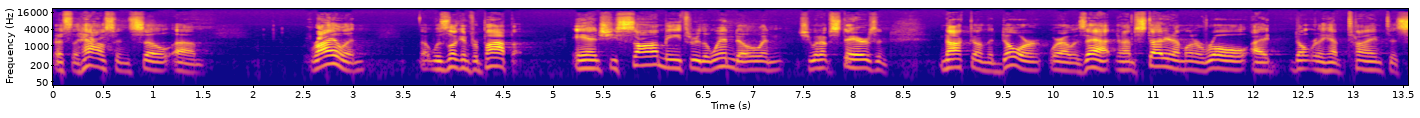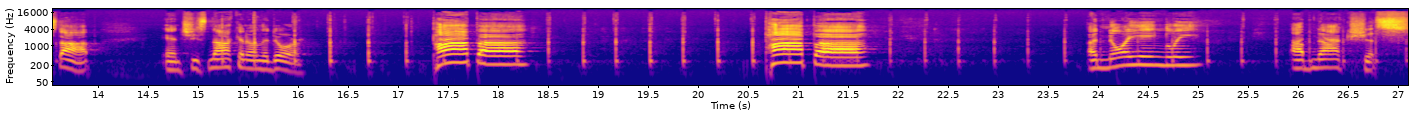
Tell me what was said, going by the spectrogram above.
rest of the house. And so um, Rylan uh, was looking for Papa. And she saw me through the window and she went upstairs and knocked on the door where I was at. And I'm studying, I'm on a roll. I don't really have time to stop. And she's knocking on the door Papa! Papa! Annoyingly obnoxious,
